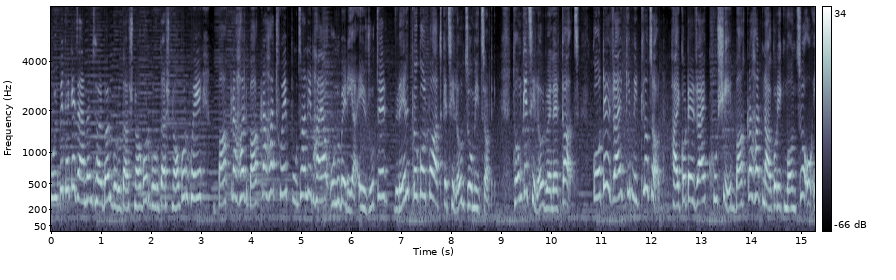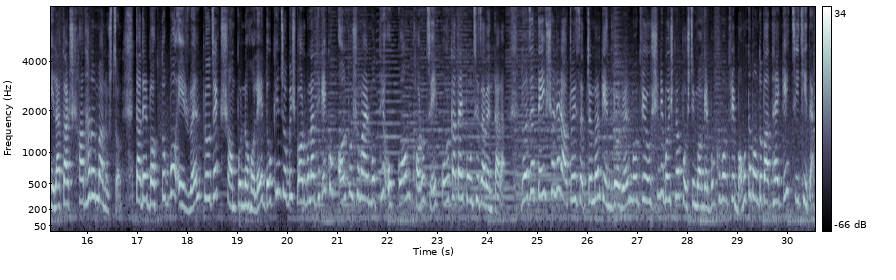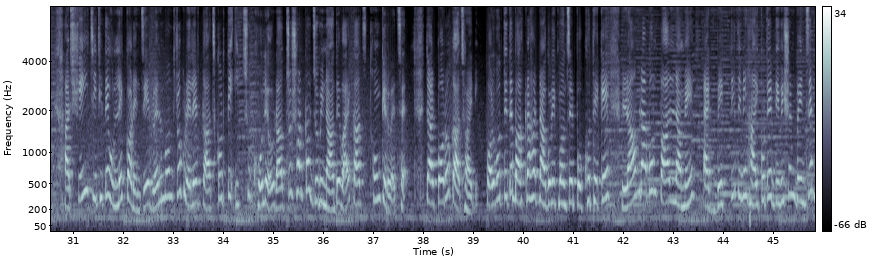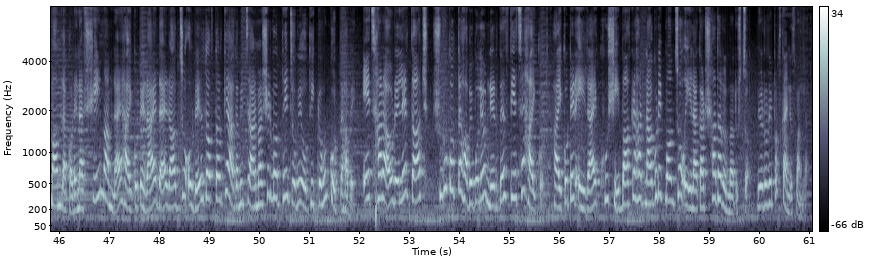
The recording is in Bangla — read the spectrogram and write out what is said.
কুলপি থেকে ডায়মন্ড হারবার গুরুদাসনগর গুরুদাসনগর হয়ে বাঁকড়াহাট বাঁকড়াহাট হয়ে পূজালি ভায়া উলুবেড়িয়া এই রুটের রেল প্রকল্প আটকে ছিল জমির চটে। থমকে ছিল রেলের কাজ। কোর্টের রায় কি মিটল চট হাইকোর্টের রায় খুশি বাঁকড়াহাট নাগরিক মঞ্চ ও এলাকার সাধারণ মানুষজন। তাদের বক্তব্য, এই রেল প্রজেক্ট সম্পূর্ণ হলে দক্ষিণ চব্বিশ পরগনা থেকে খুব অল্প সময়ের মধ্যে ও কম খরচে কলকাতায় পৌঁছে যাবেন তারা। দুহাজার তেইশ সালের আটই সেপ্টেম্বর কেন্দ্রীয় রেলমন্ত্রী অশ্বিনী বৈষ্ণব পশ্চিমবঙ্গের মুখ্যমন্ত্রী মমতা বন্দ্যোপাধ্যায়কে চিঠি দেন। আর সেই চিঠিতে উল্লেখ করেন যে, রেল মন্ত্রক রেলের কাজ করতে ইচ্ছুক হলেও রাজ্য সরকার জমি না দেওয়ায় কাজ থমকে রয়েছে। তারপরও কাজ হয়নি। পরবর্তীতে বাঁকড়াহাট নাগরিক মঞ্চের পক্ষ থেকে রাম রাবণ পাল নামে এক ব্যক্তি তিনি হাইকোর্টের ডিভিশন বেঞ্চে মামলা করেন। আর সেই মামলায় হাইকোর্টের রায় দেয় রাজ্য ও রেল দপ্তরকে আগামী চার মাসের মধ্যে জমি অধিগ্রহণ করতে হবে। এছাড়াও রেলের কাজ শুরু করতে হবে বলেও নির্দেশ দিয়েছে হাইকোর্ট। হাইকোর্টের এই রায় খুশি বাঁকড়াহাট নাগরিক মঞ্চ ও এলাকার সাধারণ মানুষজন। ব্যুরো রিপোর্ট কাইনেস বাংলা।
